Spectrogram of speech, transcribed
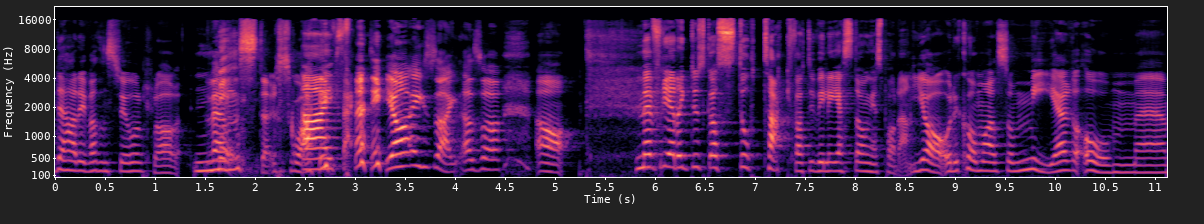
det hade ju varit en solklar vänsterswipe. Ja, exakt. ja exakt, alltså ja. Men Fredrik, du ska ha stort tack för att du ville gästa Ångestpodden. Ja och det kommer alltså mer om eh,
